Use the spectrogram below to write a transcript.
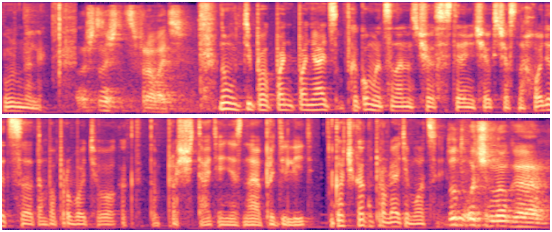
Нужно ли? Что значит цифровать? Ну, типа понять, в каком эмоциональном состоянии человек сейчас находится, там попробовать его его как-то там просчитать, я не знаю, определить? Ну, короче, как управлять эмоциями? Тут очень много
